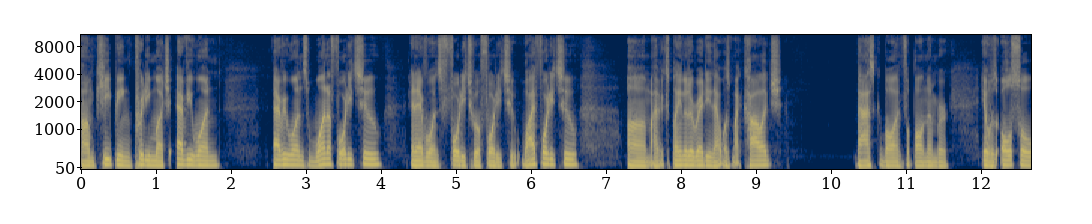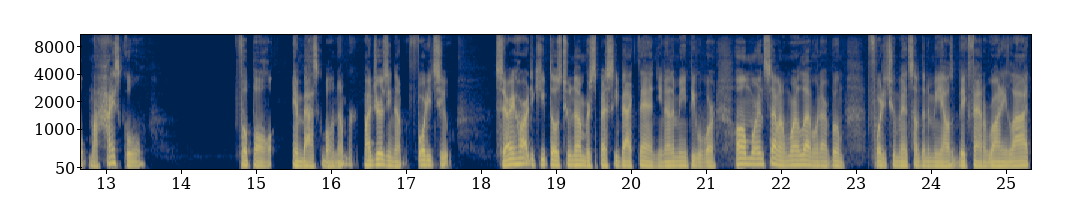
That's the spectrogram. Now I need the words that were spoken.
I'm keeping pretty much everyone. Everyone's one of 42 and everyone's 42 of 42. Why 42? Um, I've explained it already. That was my college basketball and football number. It was also my high school football and basketball number, my jersey number, 42. It's very hard to keep those two numbers, especially back then. You know what I mean? People were, oh, I'm wearing seven, I'm wearing 11, whatever. Boom. 42 meant something to me. I was a big fan of Ronnie Lott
